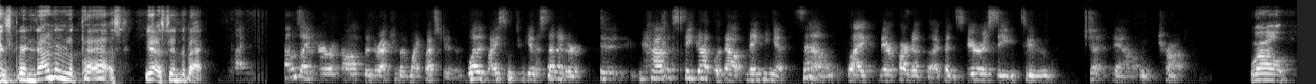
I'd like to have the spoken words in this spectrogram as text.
it's been done in the past. Yes, in the back. Sounds like you're off the direction of my question. What advice would you give a senator to how to speak up without making it sound like they're part of the conspiracy to shut down Trump? Well,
